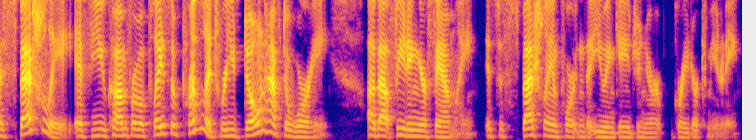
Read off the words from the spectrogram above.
especially if you come from a place of privilege where you don't have to worry about feeding your family. It's especially important that you engage in your greater community.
